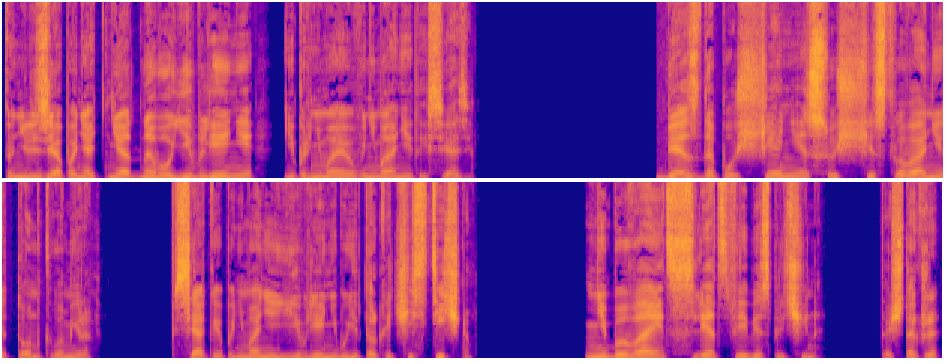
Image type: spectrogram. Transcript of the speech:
что нельзя понять ни одного явления, не принимая во внимание этой связи. Без допущения существования тонкого мира всякое понимание явлений будет только частичным. Не бывает следствия без причины. Точно так же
